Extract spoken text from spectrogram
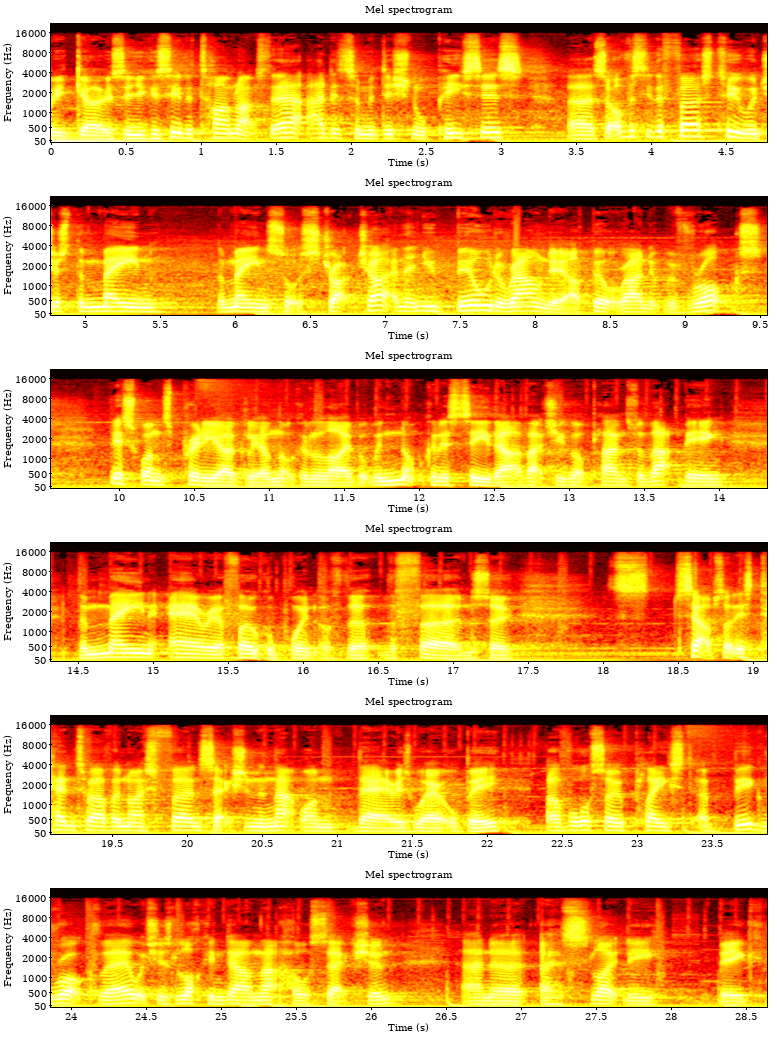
We go. So you can see the time lapse there, added some additional pieces. Uh, so obviously the first two were just the main, the main sort of structure and then you build around it. I've built around it with rocks. This one's pretty ugly, I'm not gonna lie, but we're not gonna see that. I've actually got plans for that being the main area focal point of the, the fern. So setups like this tend to have a nice fern section and that one there is where it will be. I've also placed a big rock there, which is locking down that whole section and a, a slightly big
